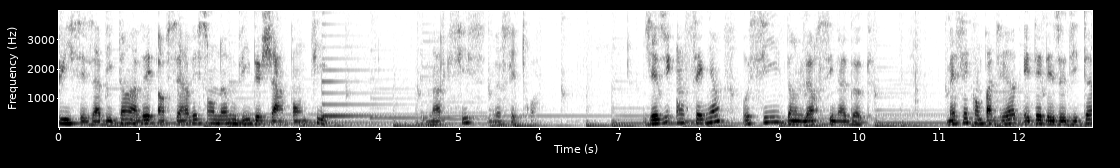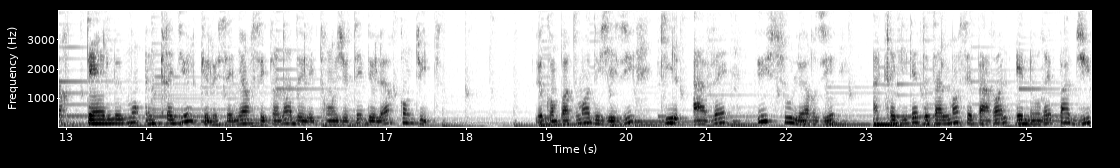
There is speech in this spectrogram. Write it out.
Puis ses habitants avaient observé son homme vie de charpentier. Marc 6, verset 3. Jésus enseignant aussi dans leur synagogue. Mais ses compatriotes étaient des auditeurs tellement incrédules que le Seigneur s'étonna de l'étrangeté de leur conduite. Le comportement de Jésus qu'ils avaient eu sous leurs yeux accréditait totalement ses paroles et n'aurait pas dû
